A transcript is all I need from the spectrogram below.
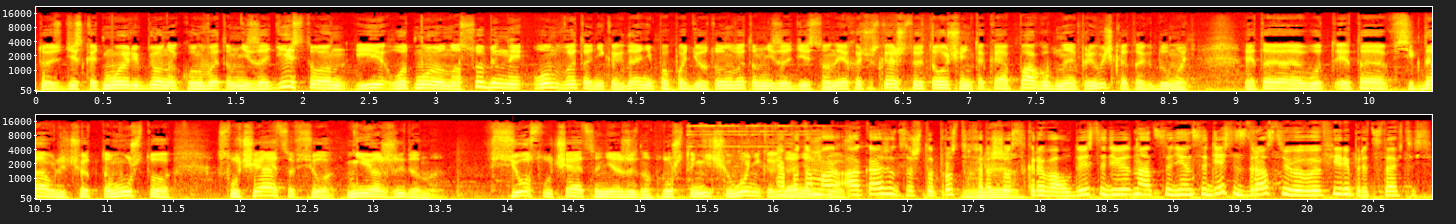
то есть, дескать, мой ребенок, он в этом не задействован, и вот мой он особенный, он в это никогда не попадет, он в этом не задействован. Я хочу сказать, что это очень такая пагубная привычка так думать. Это, вот, это всегда влечет к тому, что случается все неожиданно все случается неожиданно, потому что ничего никогда не А потом не ждешь. окажется, что просто да. хорошо скрывал. 219 11 Здравствуйте, вы в эфире, представьтесь.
